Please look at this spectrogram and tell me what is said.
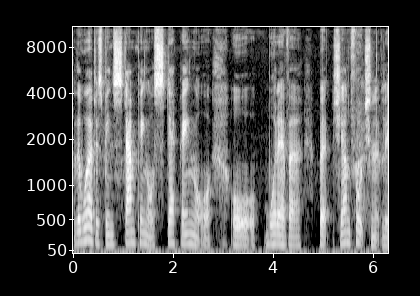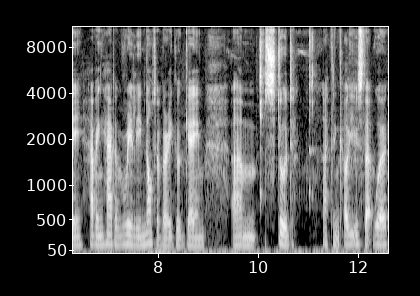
the word has been stamping or stepping or or whatever, but she unfortunately, having had a really not a very good game, um, stood. I think I'll use that word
